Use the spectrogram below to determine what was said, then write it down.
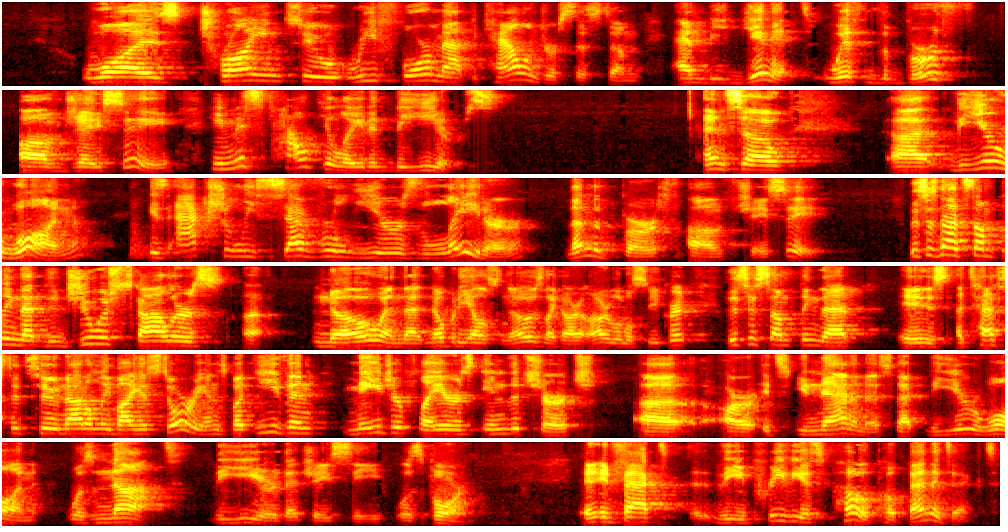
was trying to reformat the calendar system and begin it with the birth of JC, he miscalculated the years. And so uh, the year one is actually several years later than the birth of JC. This is not something that the Jewish scholars uh, know and that nobody else knows, like our, our little secret. This is something that is attested to not only by historians, but even major players in the church uh, are, it's unanimous that the year one was not the year that JC was born. In fact, the previous Pope, Pope Benedict,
